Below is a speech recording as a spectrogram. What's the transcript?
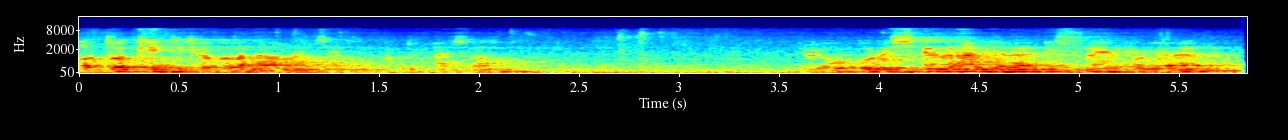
어떻게 이제 결과가 나오는지 한번 보도록 하죠. 요거를 실행을 하면은 listener에 보면은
